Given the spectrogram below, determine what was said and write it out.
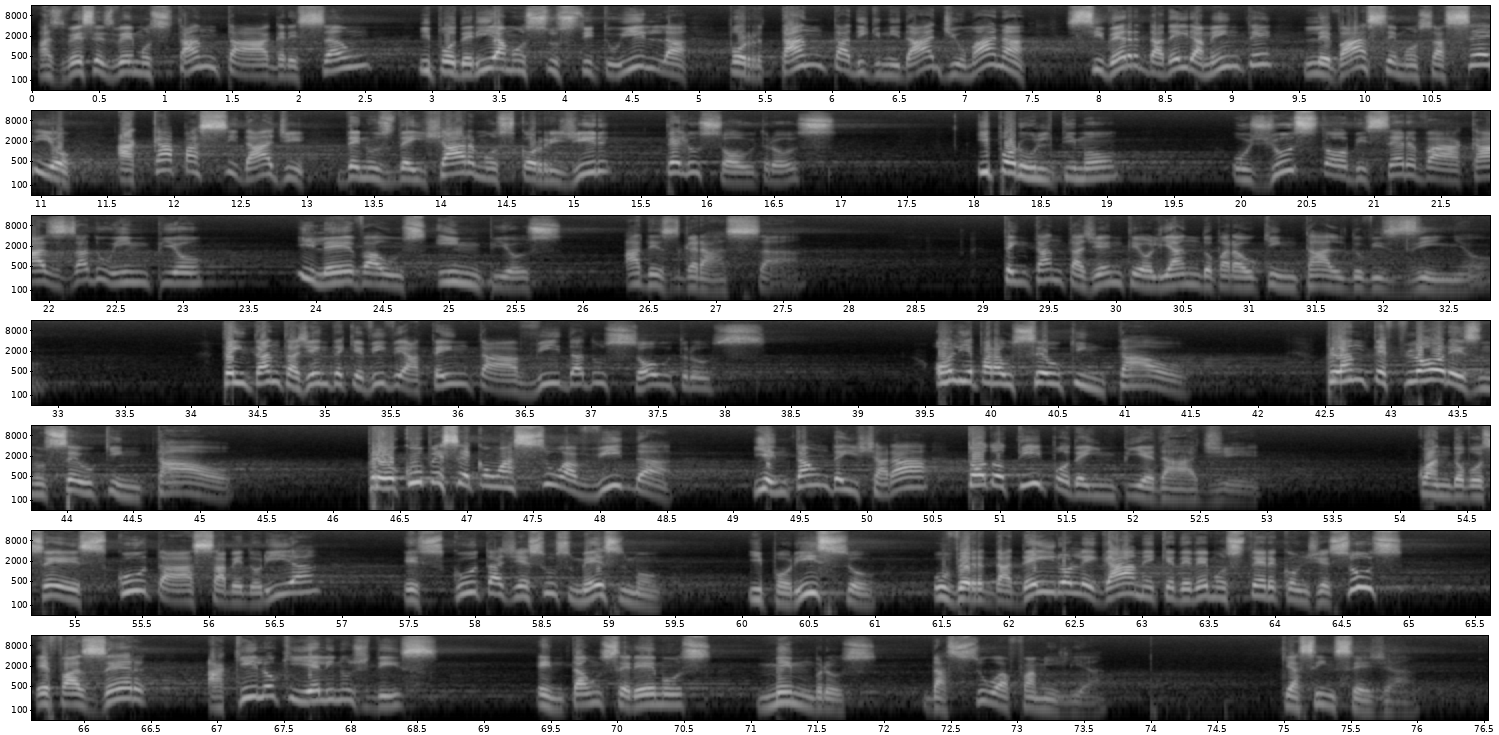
Às vezes vemos tanta agressão e poderíamos substituí-la por tanta dignidade humana se verdadeiramente levássemos a sério a capacidade de nos deixarmos corrigir pelos outros. E por último, o justo observa a casa do ímpio e leva os ímpios à desgraça. Tem tanta gente olhando para o quintal do vizinho. Tem tanta gente que vive atenta à vida dos outros. Olhe para o seu quintal. Plante flores no seu quintal. Preocupe-se com a sua vida e então deixará todo tipo de impiedade. Quando você escuta a sabedoria, escuta Jesus mesmo, e por isso o verdadeiro legame que devemos ter com Jesus é fazer aquilo que ele nos diz. Então seremos membros da sua família. Que assim seja.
